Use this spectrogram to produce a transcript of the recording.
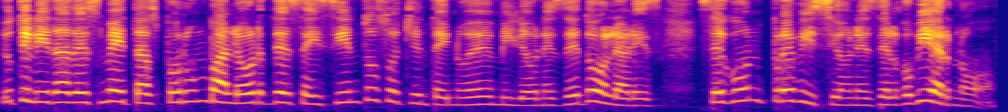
y utilidades metas por un valor de 689 millones de dólares, según previsiones del gobierno.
